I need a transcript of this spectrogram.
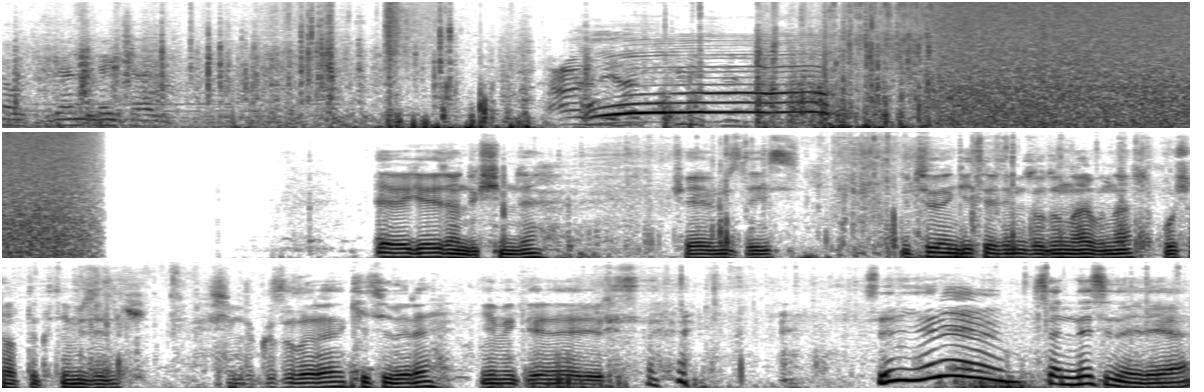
Out then later. Eve geri döndük şimdi. Köy evimizdeyiz. Bütün getirdiğimiz odunlar bunlar. Boşalttık, temizledik. Şimdi kuzulara, keçilere yemeklerini veriyoruz. Seni yerim. Sen nesin öyle ya?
